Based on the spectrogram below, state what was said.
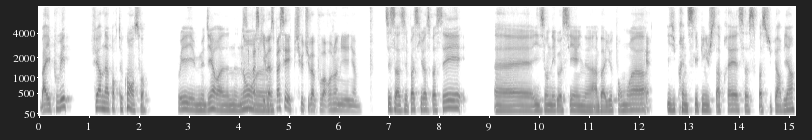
bah, il pouvait faire n'importe quoi en soi. Oui, me dire euh, non. c'est pas ce qui euh, va se passer puisque tu vas pouvoir rejoindre Millennium. C'est ça, c'est pas ce qui va se passer. Euh, ils ont négocié une, un buyout pour moi. Ils prennent Sleeping juste après, ça se passe super bien.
